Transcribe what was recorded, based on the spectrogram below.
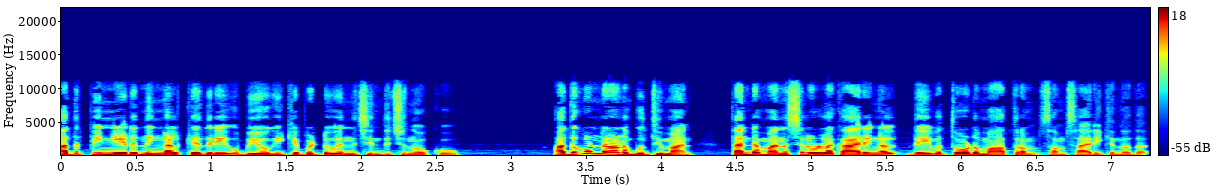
അത് പിന്നീട് നിങ്ങൾക്കെതിരെ ഉപയോഗിക്കപ്പെട്ടു എന്ന് ചിന്തിച്ചു നോക്കൂ. അതുകൊണ്ടാണ് ബുദ്ധിമാൻ തന്റെ മനസ്സിലുള്ള കാര്യങ്ങൾ ദൈവത്തോട് മാത്രം സംസാരിക്കുന്നത്.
